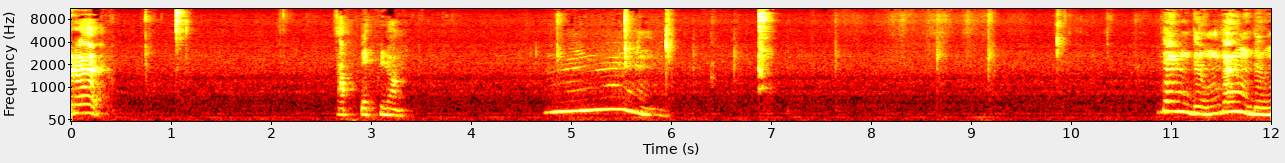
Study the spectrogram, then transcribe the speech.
เลิศตับเป็ดพี่น้อง อืม เด้งดึงเด้งดึง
